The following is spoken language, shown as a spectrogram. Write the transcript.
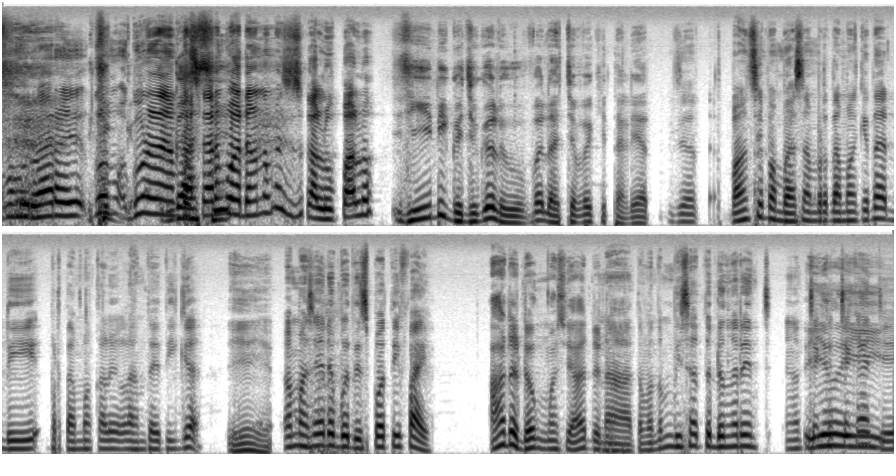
Wah, huru hara. Gua gua sampai Enggak sekarang gua kadang masih suka lupa loh. Ini gue juga lupa dah coba kita lihat Apaan sih pembahasan pertama kita di pertama kali lantai tiga? Iya ya Oh, masih ada buat di Spotify. Ada dong masih ada. Nah, teman-teman bisa tuh dengerin ngecek ngecek aja.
